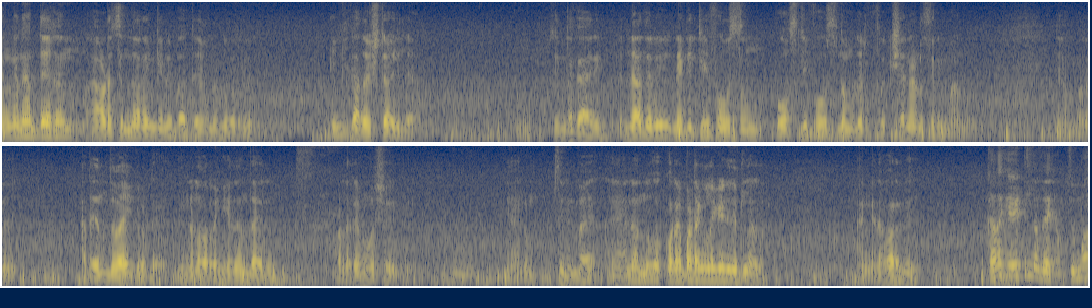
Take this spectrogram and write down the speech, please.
അങ്ങനെ അദ്ദേഹം അവിടെ ചെന്ന് ഇറങ്ങിയപ്പോൾ അദ്ദേഹത്തിനോട് പറഞ്ഞു എനിക്ക് കഥ ഇഷ്ടമായില്ല എന്താ കാര്യം? ഇതിനകത്തൊരു നെഗറ്റീവ് ഫോഴ്സും പോസിറ്റീവ് ഫോഴ്സും നമ്മളൊരു ഫ്രിക്ഷനാണ് സിനിമ എന്ന്. ഞാൻ പറഞ്ഞു അതെന്തും ആയിക്കോട്ടെ. നിങ്ങൾ ഉറങ്ങിയത് എന്തായാലും വളരെ മോശമായി ഞാനും സിനിമ ഞാൻ അന്ന് കുറേ പടങ്ങളൊക്കെ എഴുതിയിട്ടുള്ളതാണ് അങ്ങനെ പറഞ്ഞ്. കഥ കേട്ടില്ല അദ്ദേഹം. ചുമ്മാ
